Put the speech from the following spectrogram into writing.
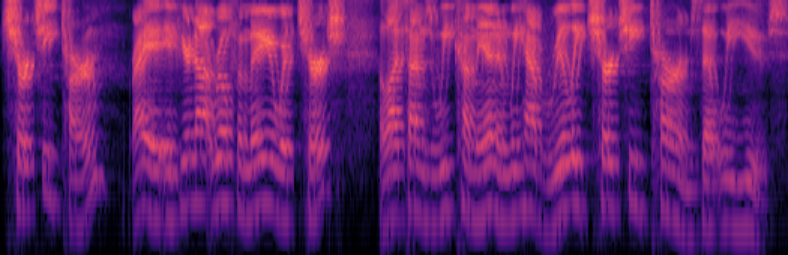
churchy term, right? If you're not real familiar with church, a lot of times we come in and we have really churchy terms that we use.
